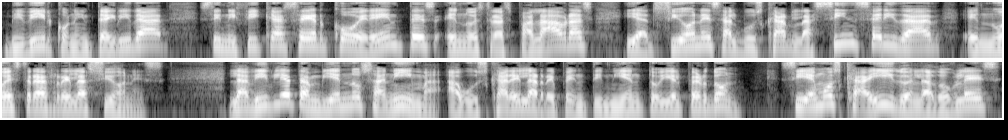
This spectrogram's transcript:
Vivir con integridad significa ser coherentes en nuestras palabras y acciones al buscar la sinceridad en nuestras relaciones. La Biblia también nos anima a buscar el arrepentimiento y el perdón. Si hemos caído en la doblez,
